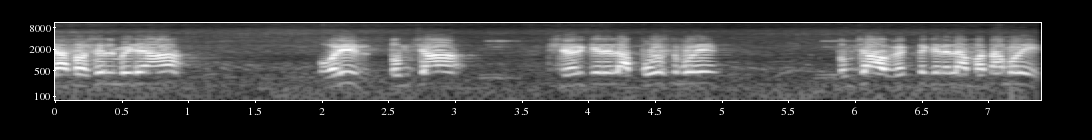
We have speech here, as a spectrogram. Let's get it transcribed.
त्या सोशल मीडियावरील तुमच्या शेअर केलेल्या पोस्टमुळे तुमच्या व्यक्त केलेल्या मतामुळे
